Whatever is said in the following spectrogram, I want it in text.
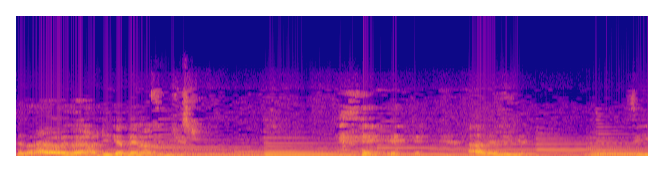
How do you get burnout in ministry? Hallelujah. See,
